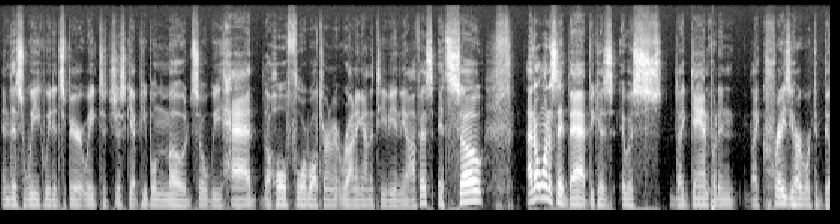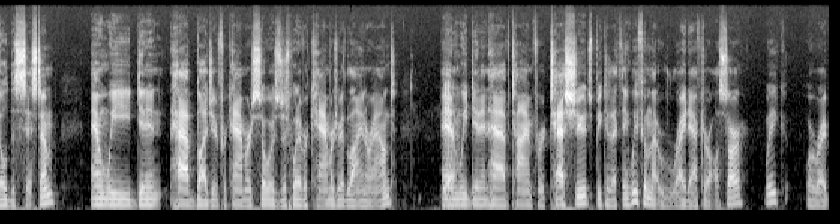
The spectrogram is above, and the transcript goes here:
and this week we did Spirit Week to just get people in the mode, so we had the whole floorball tournament running on the TV in the office. It's so I don't want to say bad because it was like Dan put in like crazy hard work to build the system, and we didn't have budget for cameras, so it was just whatever cameras we had lying around. And we didn't have time for test shoots because I think we filmed that right after All Star Week or right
